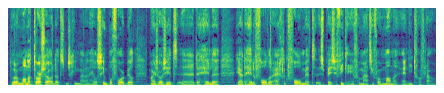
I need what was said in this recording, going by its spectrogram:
door een mannentorso. Dat is misschien maar een heel simpel voorbeeld. Maar zo zit uh, de, hele, ja, de hele folder eigenlijk vol met specifieke informatie voor mannen en niet voor vrouwen.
